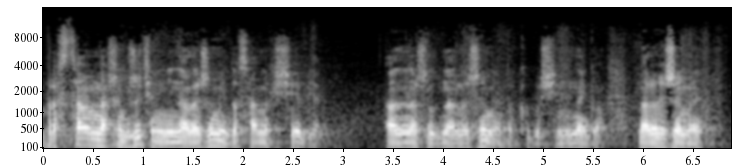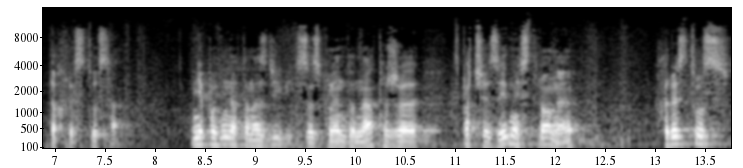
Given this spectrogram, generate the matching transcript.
wraz z całym naszym życiem nie należymy do samych siebie ale należymy do kogoś innego, należymy do Chrystusa. I nie powinno to nas dziwić, ze względu na to, że, zobaczcie, z jednej strony Chrystus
